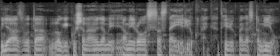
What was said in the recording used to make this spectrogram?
ugye az volt a logikusan, hogy ami, ami rossz, azt ne írjuk meg. Hát írjuk meg azt, ami jó.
